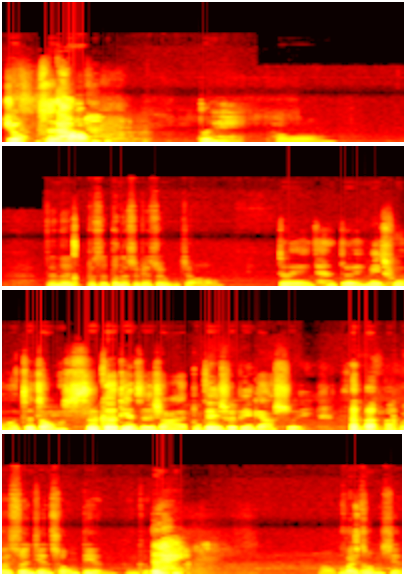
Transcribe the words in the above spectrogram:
就只好 对好哦，真的不是不能随便睡午觉哈、对对，没错，这种四颗电子的小孩不可以随便给他睡。对，会瞬间充电，很可怕对。好，快充线，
